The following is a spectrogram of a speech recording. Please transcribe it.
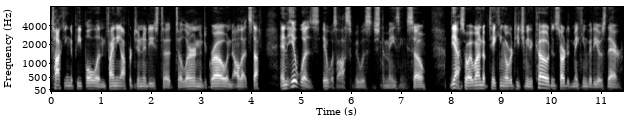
talking to people and finding opportunities to to learn and to grow and all that stuff. And it was it was awesome. It was just amazing. So yeah, so I wound up taking over Teach Me to Code and started making videos there.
